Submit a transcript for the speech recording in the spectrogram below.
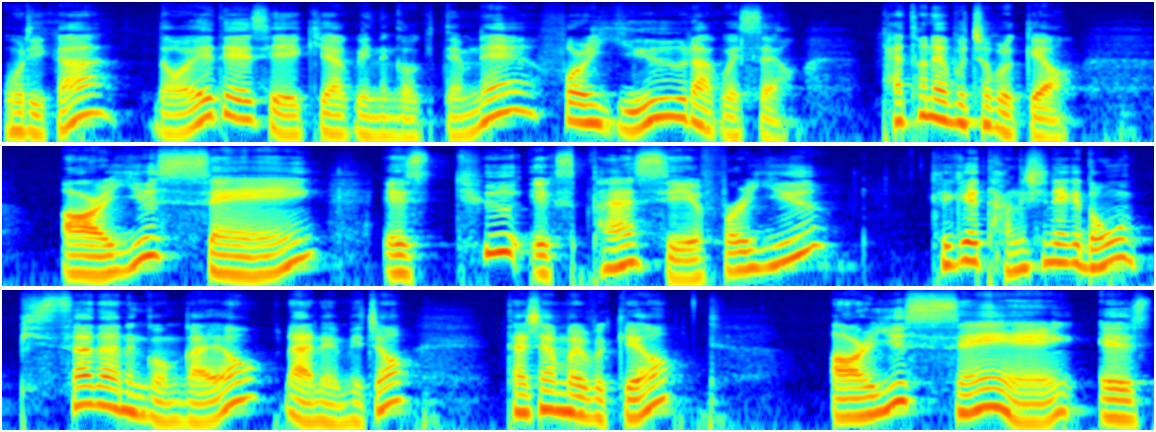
우리가 너에 대해서 얘기하고 있는 거기 때문에 for you라고 했어요. 패턴에 붙여볼게요. Are you saying it's too expensive for you? 그게 당신에게 너무 비싸다는 건가요? 라는 의미죠. 다시 한번 해볼게요. Are you saying it's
